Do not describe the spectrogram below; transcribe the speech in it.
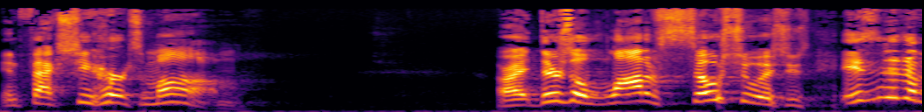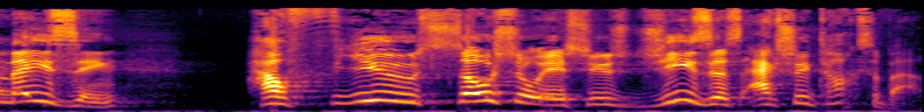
In fact, she hurts mom. All right, there's a lot of social issues. Isn't it amazing how few social issues Jesus actually talks about?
